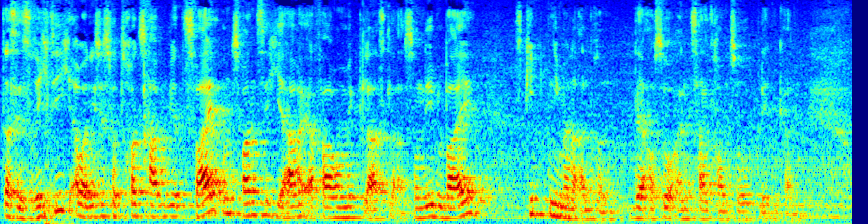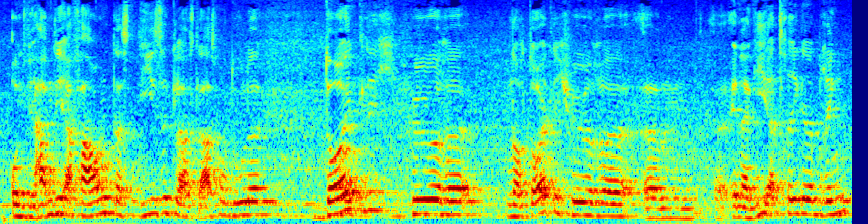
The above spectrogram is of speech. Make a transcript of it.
Das ist richtig, aber nichtsdestotrotz haben wir 22 Jahre Erfahrung mit Glas-Glas. Und nebenbei, es gibt niemanden anderen, der auf so einen Zeitraum zurückblicken kann. Und wir haben die Erfahrung, dass diese Glas-Glas-Module deutlich höhere noch deutlich höhere ähm, äh, Energieerträge bringen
